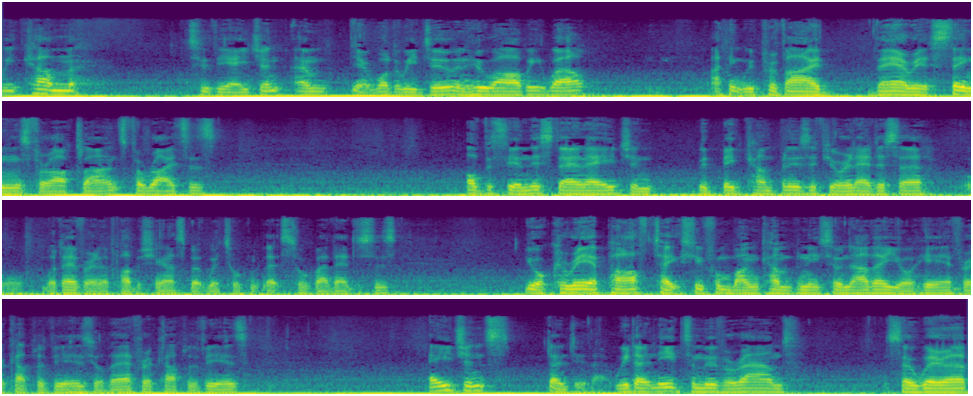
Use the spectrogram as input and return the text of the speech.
we come to the agent, and you know, what do we do and who are we? Well, I think we provide various things for our clients, for writers. Obviously, in this day and age, and with big companies, if you're an editor or whatever in a publishing house, but we're talking, let's talk about editors. Your career path takes you from one company to another. You're here for a couple of years, you're there for a couple of years. Agents don't do that. We don't need to move around. So we're a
